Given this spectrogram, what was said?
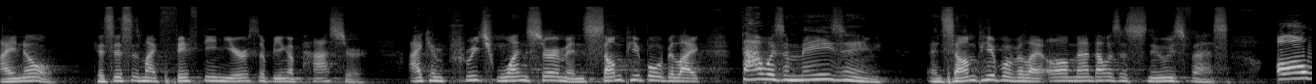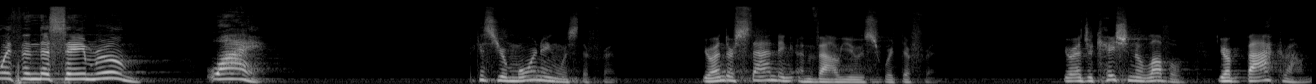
I know, because this is my 15 years of being a pastor. I can preach one sermon. Some people will be like, that was amazing. And some people will be like, oh man, that was a snooze fest. All within the same room. Why? Because your morning was different. Your understanding and values were different. Your educational level, your background,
